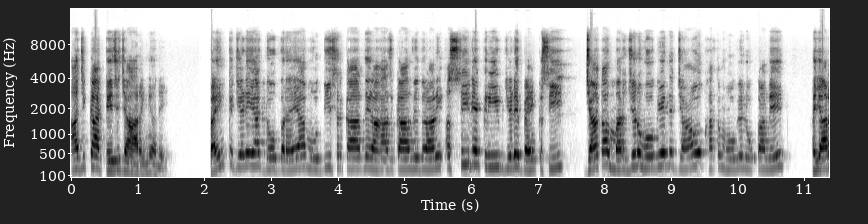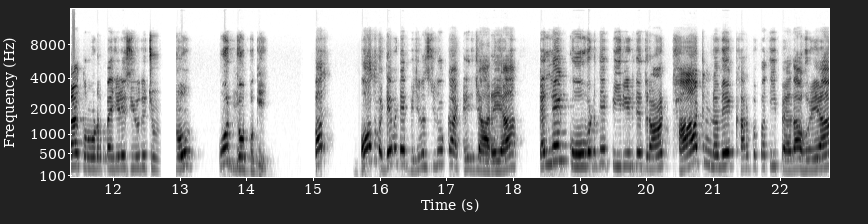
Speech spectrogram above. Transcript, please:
ਅੱਜ ਘਾਟੇ 'ਚ ਜਾ ਰਹੀਆਂ ਨੇ। ਬੈਂਕ ਜਿਹੜੇ ਆ ਡੁੱਬ ਰਹੇ ਆ, ਮੋਦੀ ਸਰਕਾਰ ਦੇ ਰਾਜਕਾਲ ਦੇ ਦੌਰਾਨ ਹੀ 80 ਦੇ ਕਰੀਬ ਜਿਹੜੇ ਬੈਂਕ ਸੀ, ਜਾਂ ਤਾਂ ਮਰਜਰ ਹੋ ਗਏ ਤੇ ਜਾਂ ਉਹ ਖਤਮ ਹੋ ਗਏ ਲੋਕਾਂ ਦੇ ਹਜ਼ਾਰਾਂ ਕਰੋੜ ਰੁਪਏ ਜਿਹੜੇ ਸੀ ਉਹਦੇ ਚੋਂ ਉਹ ਡੁੱਬ ਗਈ। ਪਰ ਬਹੁਤ ਵੱਡੇ ਵੱਡੇ ਬਿਜ਼ਨਸ ਜਦੋਂ ਘਾਟੇ 'ਚ ਜਾ ਰਹੇ ਆ ਕੱਲੇ ਕੋਵਿਡ ਦੇ ਪੀਰੀਅਡ ਦੇ ਦੌਰਾਨ 68 ਨਵੇਂ ਖਰਬਪਤੀ ਪੈਦਾ ਹੋਏ ਆ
